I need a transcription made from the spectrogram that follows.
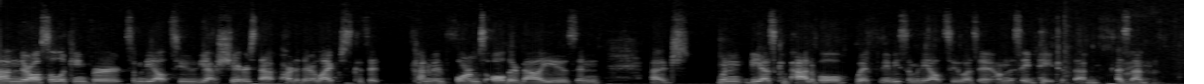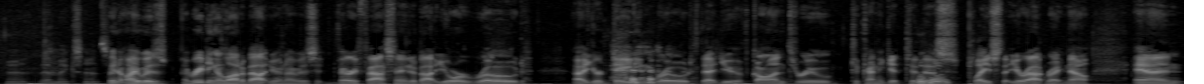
um, they're also looking for somebody else who, yeah, shares that part of their life just because it kind of informs all their values and uh, just wouldn't be as compatible with maybe somebody else who wasn't on the same page with them as them. Yeah, that makes sense. You know, I was reading a lot about you, and I was very fascinated about your road, uh, your dating road that you have gone through to kind of get to this place that you're at right now. And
